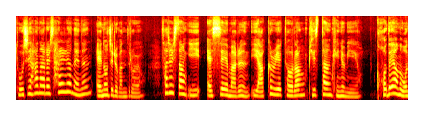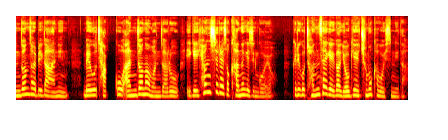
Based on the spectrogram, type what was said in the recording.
도시 하나를 살려내는 에너지를 만들어요. 사실상 이 SMR은 이 아크 리액터랑 비슷한 개념이에요. 거대한 원전 설비가 아닌 매우 작고 안전한 원자로 이게 현실에서 가능해진 거예요. 그리고 전 세계가 여기에 주목하고 있습니다.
